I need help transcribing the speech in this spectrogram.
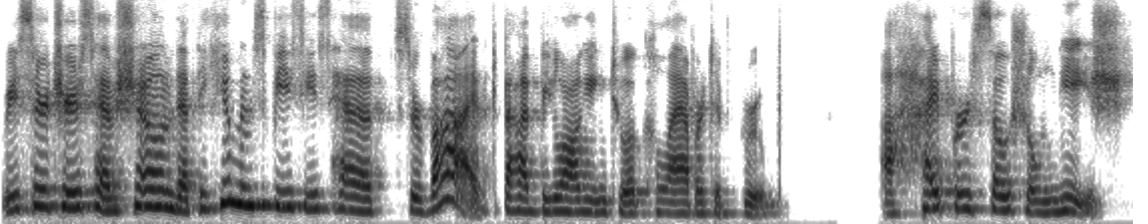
Researchers have shown that the human species have survived by belonging to a collaborative group, a hyper-social niche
